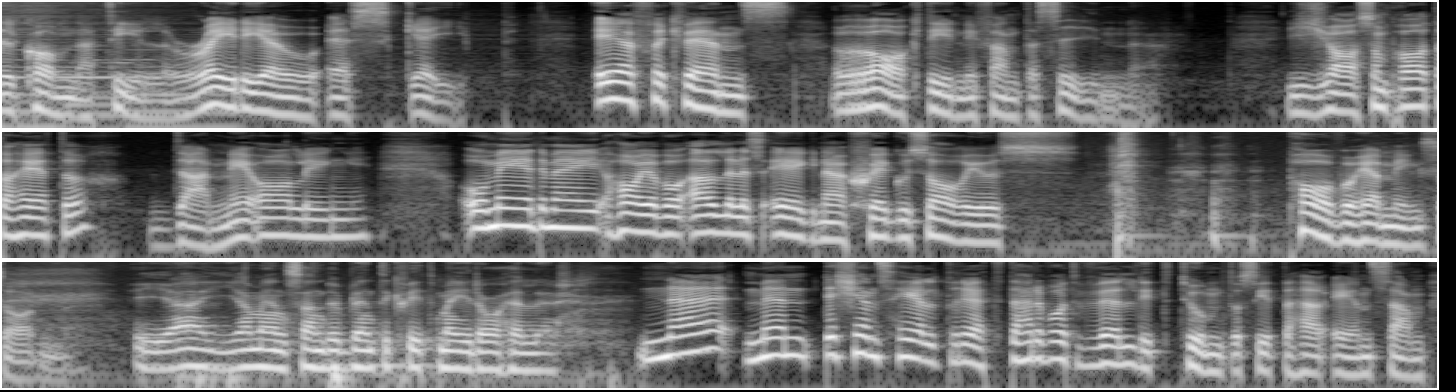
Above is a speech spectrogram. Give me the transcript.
Välkomna till Radio Escape. Er frekvens rakt in i fantasin. Jag som pratar heter Danny Arling och med mig har jag vår alldeles egna Skäggosarius Pavo Hemmingsson. Jajamensan, du blir inte kvitt mig idag heller. Nej, men det känns helt rätt. Det hade varit väldigt tomt att sitta här ensam.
